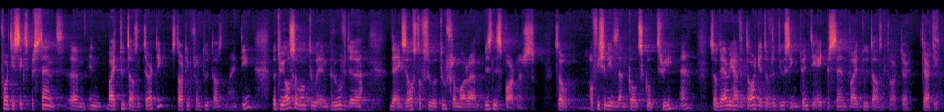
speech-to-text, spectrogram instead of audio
46% uh, um, in, by 2030, starting from 2019. But we also want to improve the, the exhaust of CO2 from our uh, business partners. So officially it's then called Scope 3. Eh? So there we have a target of reducing 28% by 2030.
